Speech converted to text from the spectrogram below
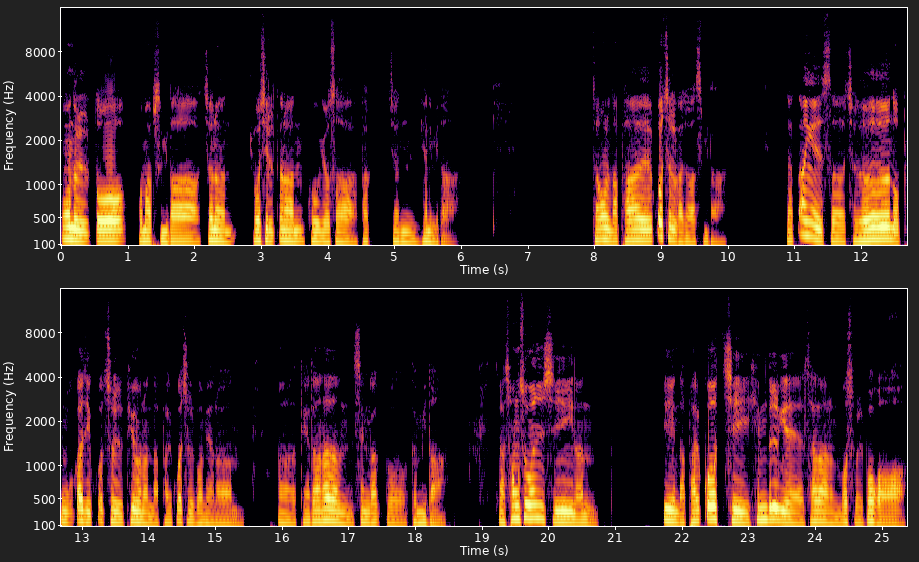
오늘 또 고맙습니다. 저는 교실 떠난 고교사 박전현입니다. 자, 오늘 나팔 꽃을 가져왔습니다. 자, 땅에서 저 높은 곳까지 꽃을 피우는 나팔꽃을 보면은, 어, 대단하다는 생각도 듭니다. 자, 송수원 씨는 이 나팔꽃이 힘들게 자라는 모습을 보고,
